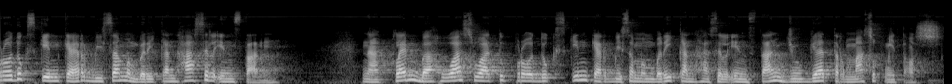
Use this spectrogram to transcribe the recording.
produk skincare bisa memberikan hasil instan. Nah, klaim bahwa suatu produk skincare bisa memberikan hasil instan juga termasuk mitos.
